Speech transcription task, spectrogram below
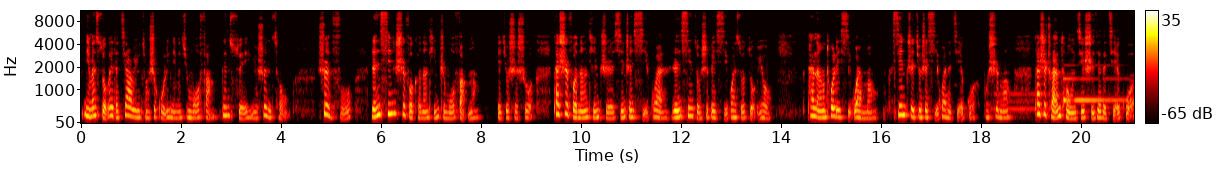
你们所谓的教育总是鼓励你们去模仿、跟随与顺从、顺服。人心是否可能停止模仿呢？也就是说，它是否能停止形成习惯？人心总是被习惯所左右，它能脱离习惯吗？心智就是习惯的结果，不是吗？它是传统及时间的结果，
